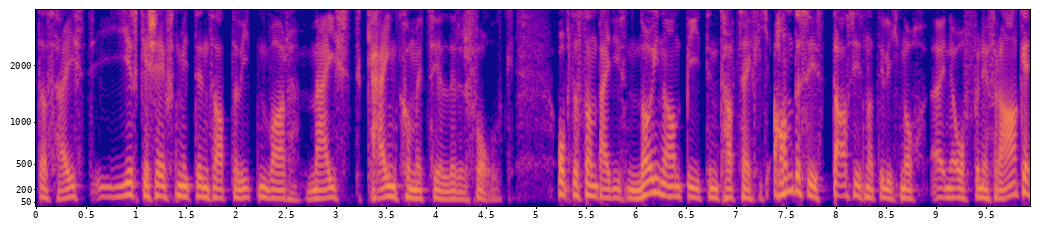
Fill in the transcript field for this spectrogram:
Das heißt, ihr Geschäft mit den Satelliten war meist kein kommerzieller Erfolg. Ob das dann bei diesen neuen Anbietern tatsächlich anders ist, das ist natürlich noch eine offene Frage.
